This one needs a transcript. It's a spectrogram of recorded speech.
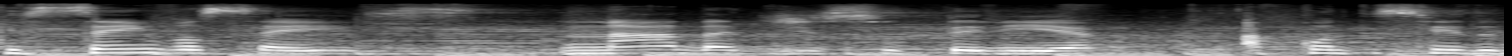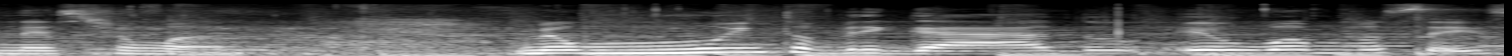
que sem vocês nada disso teria acontecido neste um ano. Meu muito obrigado, eu amo vocês.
